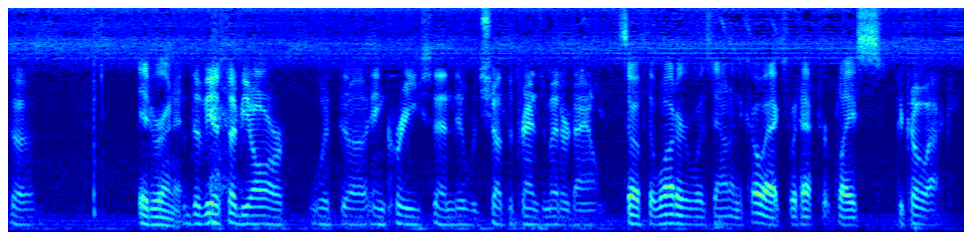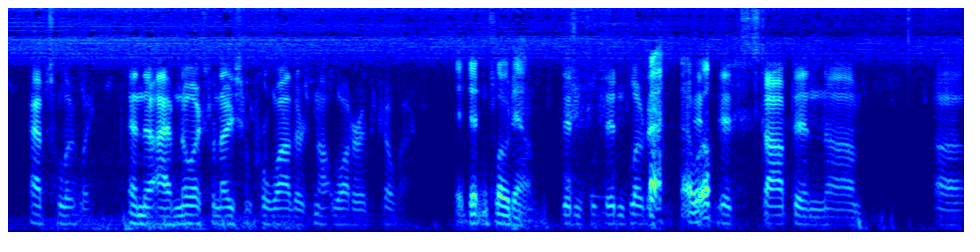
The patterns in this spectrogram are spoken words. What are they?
the It'd ruin it. the VSWR would uh, increase and it would shut the transmitter down. So if the water was down in the coax, we'd have to replace. The coax, absolutely. And I have no explanation for why there's not water at the coax. It didn't flow down. Didn't didn't flow down. Well. it, it stopped and um, uh,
